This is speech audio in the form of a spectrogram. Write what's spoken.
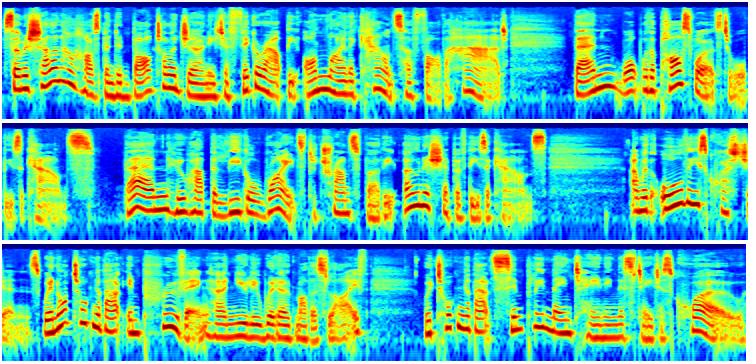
So Michelle and her husband embarked on a journey to figure out the online accounts her father had. Then, what were the passwords to all these accounts? Then, who had the legal rights to transfer the ownership of these accounts? And with all these questions, we're not talking about improving her newly widowed mother's life. We're talking about simply maintaining the status quo.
